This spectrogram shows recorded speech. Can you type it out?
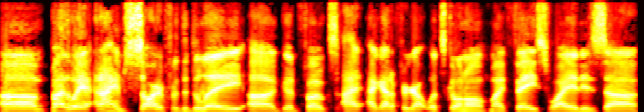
Um, by the way, and I am sorry for the delay, uh, good folks. I, I got to figure out what's going on with my face, why it is uh,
